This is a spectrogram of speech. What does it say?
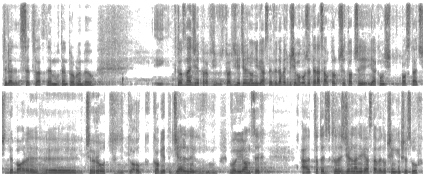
tyle set lat temu ten problem był. Kto znajdzie prawdziwie, prawdziwie dzielną niewiastę? Wydawać by się mogło, że teraz autor przytoczy jakąś postać Debory yy, czy Rut, ko- kobiet dzielnych, w- wojujących. A co to jest, kto to jest dzielna niewiasta według Księgi Przysłów?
